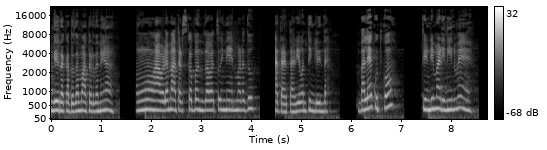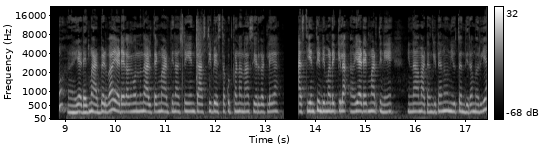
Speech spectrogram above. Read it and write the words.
ಹಂಗೆ ಇರಕ್ಕದ ಮಾತಾಡ್ದನೆಯಾ ಹ್ಞೂ ಅವಳೆ ಮಾತಾಡ್ಸ್ಕೊ ಬಂದವತ್ತು ಇನ್ನೇನ್ ಮಾಡೋದು? ಮಾತಾಡ್ತಾವೆ ಒಂದು ತಿಂಗಳಿಂದ. ಬಲೆ, ಕುತ್ಕೋ. ತಿಂಡಿ ಮಾಡಿ ನೀನುವೇ. ಎಡೆಗೆ ಮಾಡಬೇಡವಾ ಎಡೆಗಾಗ ಒಂದೊಂದು ಅಳ್ತೆಗೆ ಮಾಡ್ತೀನಿ, ಅಷ್ಟೇ, ಏನು ಜಾಸ್ತಿ ಬೇಯಿಸ್ತಾ ಕುತ್ಕೊಂಡು ನಾನು ಸೇರ್ಗಟ್ಲೆಯ? ಜಾಸ್ತಿ ಏನು ತಿಂಡಿ ಮಾಡಕ್ಕಿಲ್ಲ? ಎಡೆಗೆ ಮಾಡ್ತೀನಿ. ಇನ್ನು ಮಟನ್ ಗಿಟನು ನೀವು ತಂದಿರ ಮರಿಯ?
